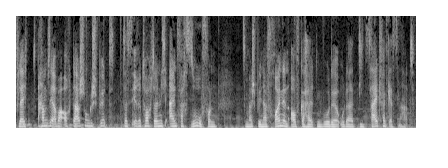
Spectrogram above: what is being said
Vielleicht haben sie aber auch da schon gespürt, dass ihre Tochter nicht einfach so von zum Beispiel einer Freundin aufgehalten wurde oder die Zeit vergessen hat.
